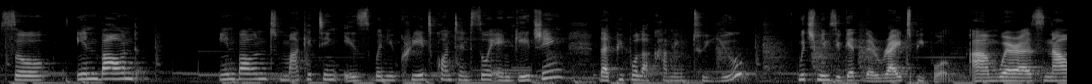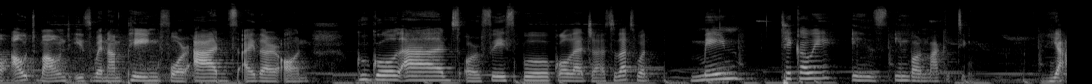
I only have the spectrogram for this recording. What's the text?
So inbound inbound marketing is when you create content so engaging that people are coming to you which means you get the right people. Um, whereas now outbound is when i'm paying for ads either on google ads or facebook all that jazz. So that's what main takeaway is inbound marketing. Yeah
